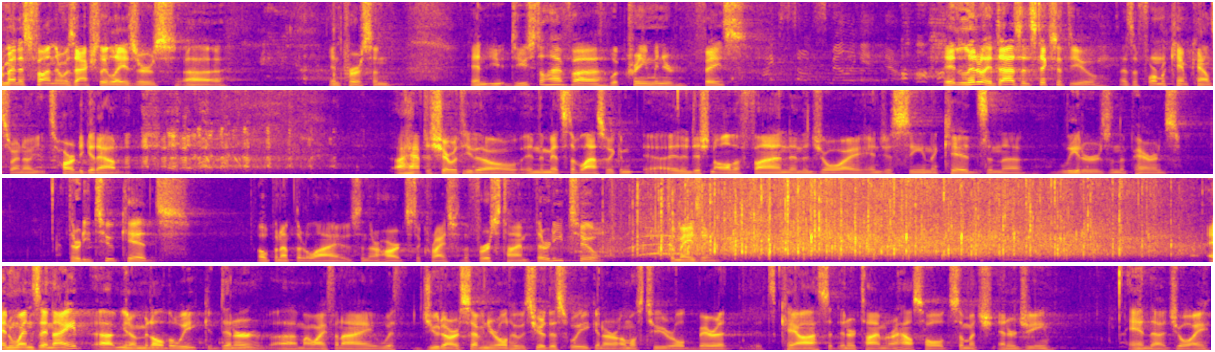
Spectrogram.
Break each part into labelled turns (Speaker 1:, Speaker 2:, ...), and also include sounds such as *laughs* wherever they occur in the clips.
Speaker 1: tremendous fun. There was actually lasers uh, in person. And you, do you still have uh, whipped cream in your face?
Speaker 2: I'm still smelling it now.
Speaker 1: It literally does. It sticks with you. As a former camp counselor, I know it's hard to get out. I have to share with you, though, in the midst of last week, in addition to all the fun and the joy and just seeing the kids and the leaders and the parents, 32 kids open up their lives and their hearts to Christ for the first time. 32. It's amazing. And Wednesday night, uh, you know, middle of the week dinner, uh, my wife and I, with Judah, our seven year old who was here this week, and our almost two year old Barrett, it's chaos at dinner time in our household, so much energy and uh, joy,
